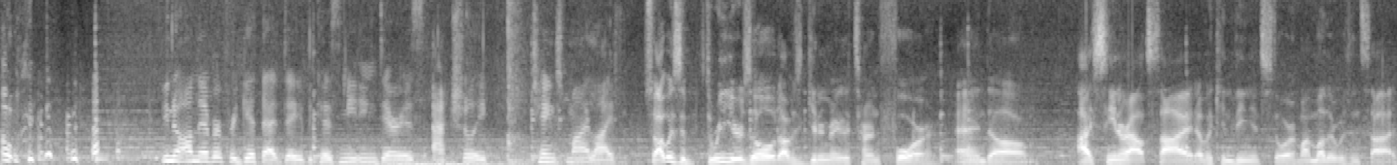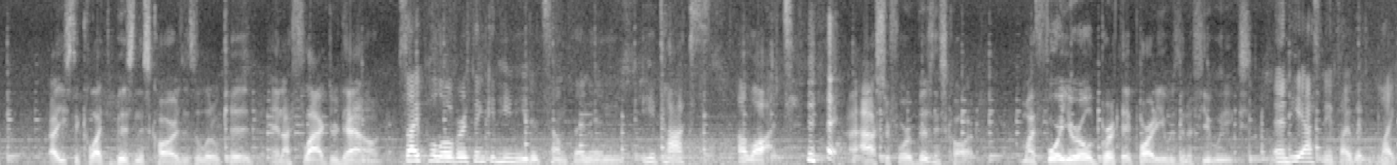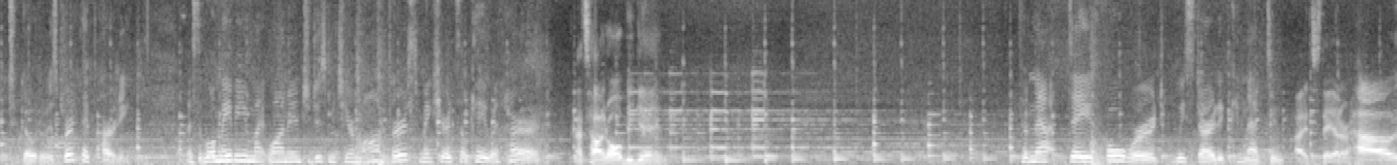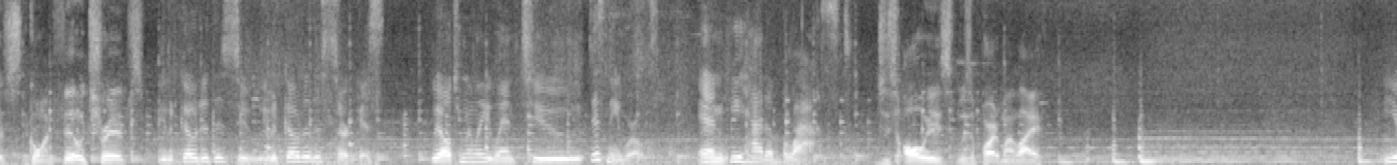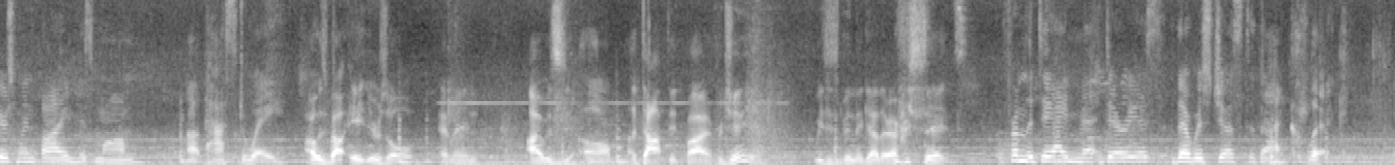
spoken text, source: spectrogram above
Oh. you know, I'll never forget that day because meeting Darius actually changed my life. So I was three years old. I was getting ready to turn four, and um, I seen her outside of a convenience store. My mother was inside. I used to collect business cards as a little kid, and I flagged her down. So I pull over thinking he needed something, and he talks a lot. I asked her for a business card. My four-year-old birthday party was in a few weeks. And he asked me if I would like to go to his birthday party. I said, well, maybe you might want to introduce me to your mom first, make sure it's okay with her. That's how it all began. From that day forward, we started connecting. I'd stay at her house, go on field trips. We would go to the zoo, we would go to the circus. We ultimately went to Disney World, and we had a blast. Just always was a part of my life. Years went by and his mom uh, passed away. I was about eight years old, and then I was um, adopted by Virginia. We've just been together ever since. From the day I met Darius, there was just that click.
